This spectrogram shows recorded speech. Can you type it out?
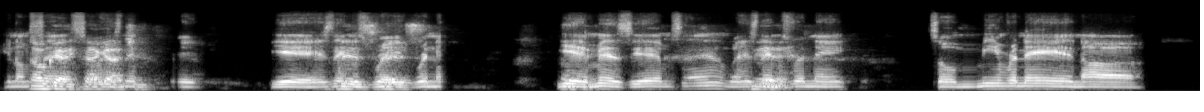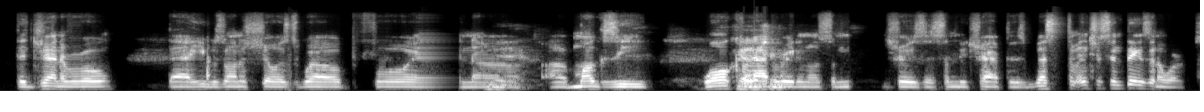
You know what I'm saying? Okay, so I got you. yeah, his name Miz, is Ray. Miz. Renee. Yeah, okay. Miz. Yeah, I'm saying, but his yeah. name is Renee. So me and Renee and uh, the general that he was on the show as well before, and uh, yeah. uh, Muggsy, we're all collaborating on some features and some new chapters. We got some interesting things in the works.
